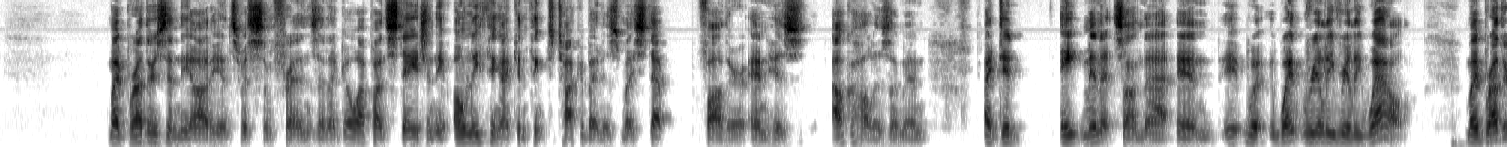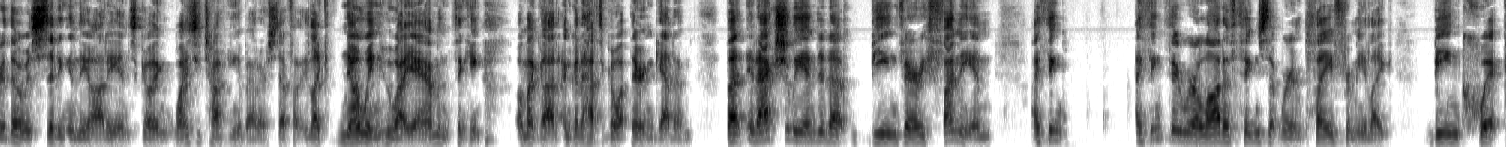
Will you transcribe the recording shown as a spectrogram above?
My brother's in the audience with some friends, and I go up on stage, and the only thing I can think to talk about is my stepfather and his alcoholism. And I did eight minutes on that, and it, w- it went really, really well. My brother, though, is sitting in the audience going, Why is he talking about our stuff? Like knowing who I am and thinking, Oh my God, I'm going to have to go up there and get him. But it actually ended up being very funny. And I think, I think there were a lot of things that were in play for me, like being quick,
